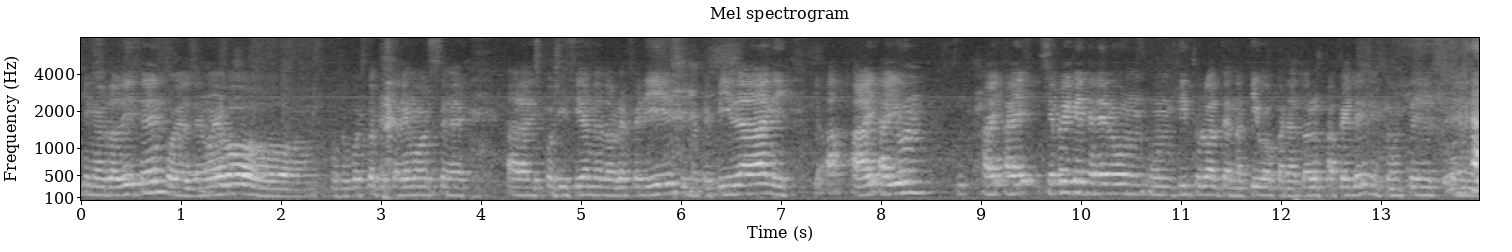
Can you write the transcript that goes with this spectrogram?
si nos lo dicen, pues de nuevo, por supuesto que estaremos eh, a la disposición de los referís y lo que pidan. Y hay, hay un, hay, hay- siempre hay que tener un, un título alternativo para todos los papeles, entonces eh,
